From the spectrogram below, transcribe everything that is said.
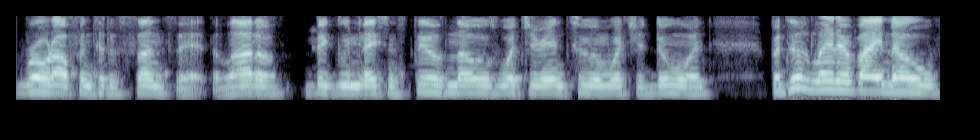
rode off into the sunset. A lot of Big Blue Nation still knows what you're into and what you're doing. But just let everybody know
